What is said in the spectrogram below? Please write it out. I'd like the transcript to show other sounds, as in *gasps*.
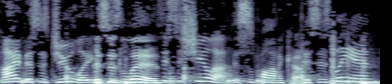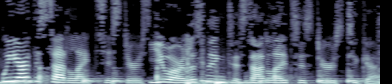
Hi, this is Julie. This is Liz. This is Sheila. This is Monica. This is Lian. We are the Satellite Sisters. You are listening to Satellite Sisters to Go.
